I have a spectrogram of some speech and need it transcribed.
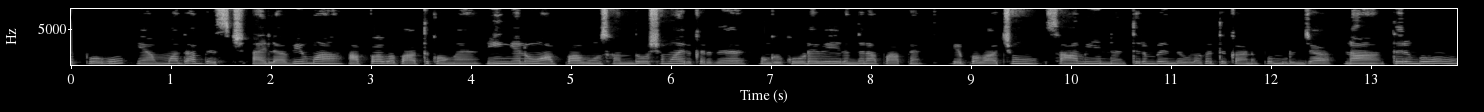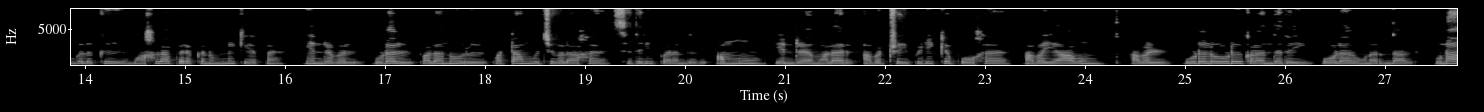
எப்பவும் என் அம்மா தான் பெஸ்ட் ஐ லவ் யூமா அப்பாவை பார்த்துக்கோங்க. நீங்களும் அப்பாவும் சந்தோஷமா இருக்கிறத உங்க கூடவே இருந்து நான் பார்ப்பேன். எப்போவாச்சும் சாமி என்னை திரும்ப இந்த உலகத்துக்கு அனுப்ப முடிஞ்சா நான் திரும்பவும் உங்களுக்கு மகளா பிறக்கணும்னு கேட்பேன் என்றவள் உடல் பல நூறு பட்டாம்பூச்சிகளாக சிதறி பறந்தது. அம்மு என்ற மலர் அவற்றை பிடிக்க போக அவை யாவும் அவள் உடலோடு கலந்ததை போல உணர்ந்தாள். குணா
